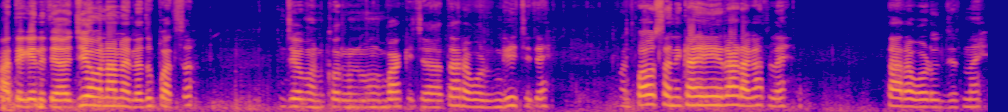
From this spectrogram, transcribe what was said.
आता गेले त्या जेवण आणायला दुपारचं. जेवण करून मग बाकीच्या तारा वडून घ्यायचे ते. पण पावसाने काय राडा घातलाय. तारा वाढून देत नाही.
